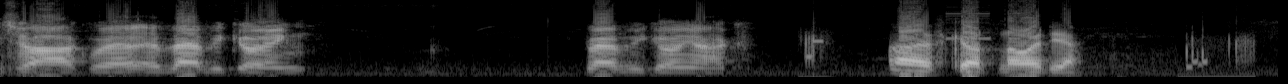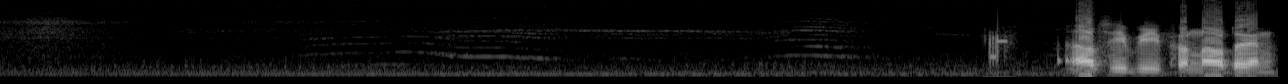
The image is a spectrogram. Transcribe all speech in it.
into Where, uh, where are we going? Where are we going, Ark? I've got no idea. RTB for now then.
